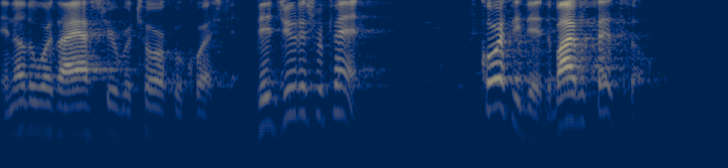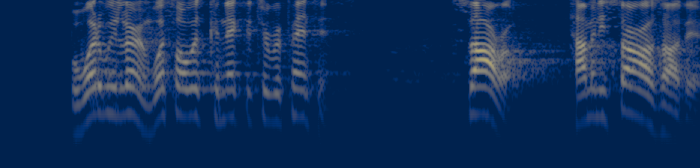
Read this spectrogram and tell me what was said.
In other words, I asked you a rhetorical question. Did Judas repent? Of course he did. The Bible said so. But what do we learn? What's always connected to repentance? Sorrow. How many sorrows are there?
